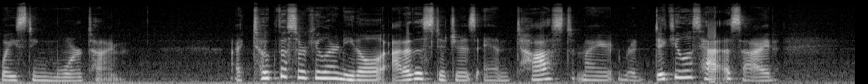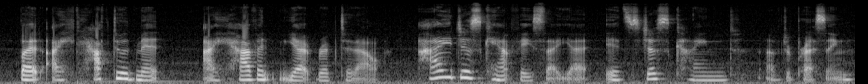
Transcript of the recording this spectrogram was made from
wasting more time. I took the circular needle out of the stitches and tossed my ridiculous hat aside, but I have to admit, I haven't yet ripped it out. I just can't face that yet. It's just kind of depressing.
